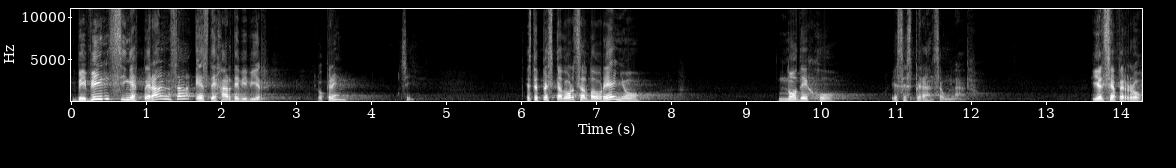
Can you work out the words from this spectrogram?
vivir sin esperanza es dejar de vivir. ¿Lo creen? Este pescador salvadoreño no dejó esa esperanza a un lado. Y él se aferró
